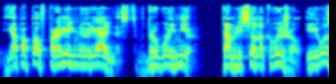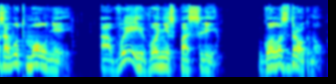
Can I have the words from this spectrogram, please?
Я попал в параллельную реальность, в другой мир. Там лисенок выжил, и его зовут Молнией. А вы его не спасли. Голос дрогнул.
